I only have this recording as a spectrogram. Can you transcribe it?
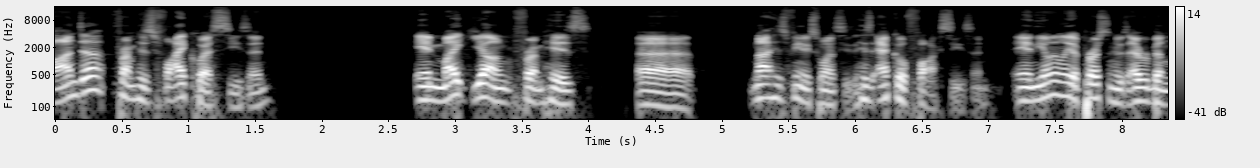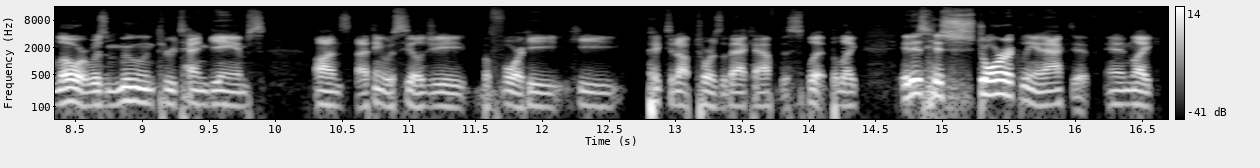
Onda from his FlyQuest season, and Mike Yeung from his uh, not his Phoenix One season, his Echo Fox season. And the only other person who's ever been lower was Moon through ten games on I think it was CLG before he he picked it up towards the back half of the split. But like it is historically inactive, and like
